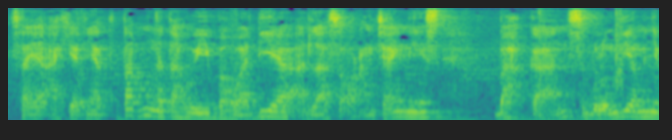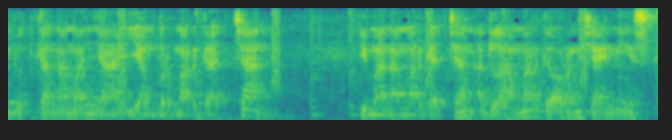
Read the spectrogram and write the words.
saya akhirnya tetap mengetahui bahwa dia adalah seorang Chinese, bahkan sebelum dia menyebutkan namanya yang bermarga Chan di mana marga Chan adalah marga orang Chinese,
